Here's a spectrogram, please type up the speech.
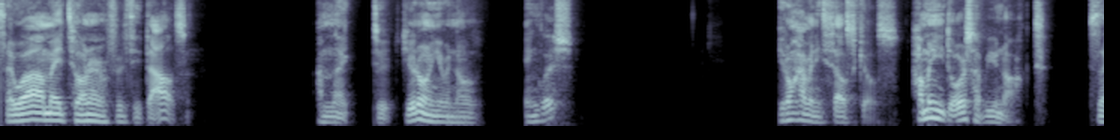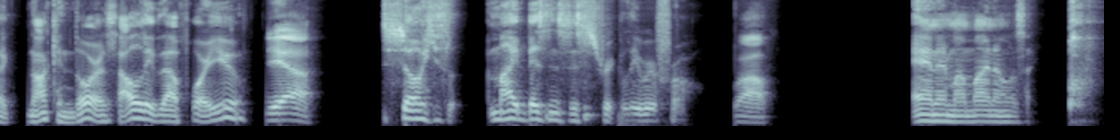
Say, well, I made two hundred and fifty thousand. I'm like, dude, you don't even know English. You don't have any sales skills. How many doors have you knocked? He's like, knocking doors. I'll leave that for you. Yeah. So he's my business is strictly referral. Wow. And in my mind, I was like, "Poof.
